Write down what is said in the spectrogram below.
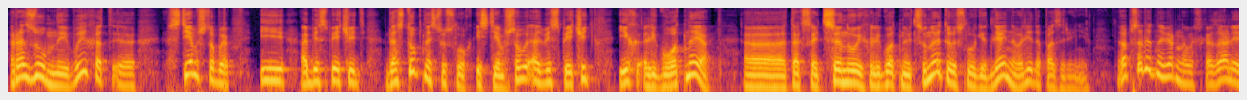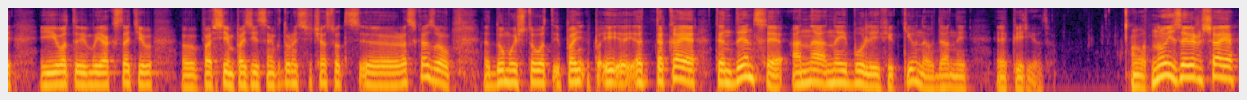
разумный выход э, с тем, чтобы и обеспечить доступность услуг, и с тем, чтобы обеспечить их льготное Э, так сказать, цену, их льготную цену этой услуги для инвалида по зрению. Абсолютно верно вы сказали. И вот я, кстати, э, по всем позициям, которые сейчас вот рассказывал, думаю, что вот такая тенденция, она наиболее эффективна в данный период. Вот. Ну и завершая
